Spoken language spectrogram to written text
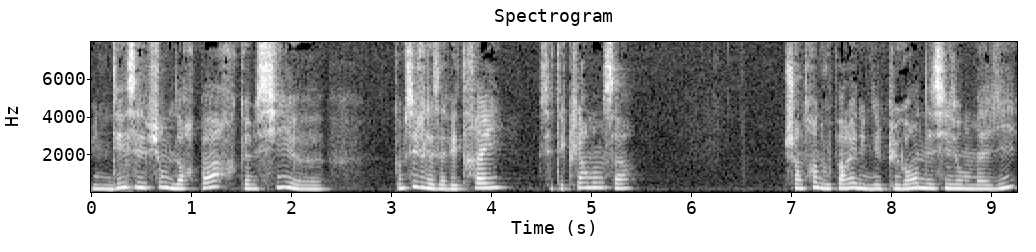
une déception de leur part, comme si, euh, comme si je les avais trahis. C'était clairement ça. Je suis en train de vous parler d'une des plus grandes décisions de ma vie,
